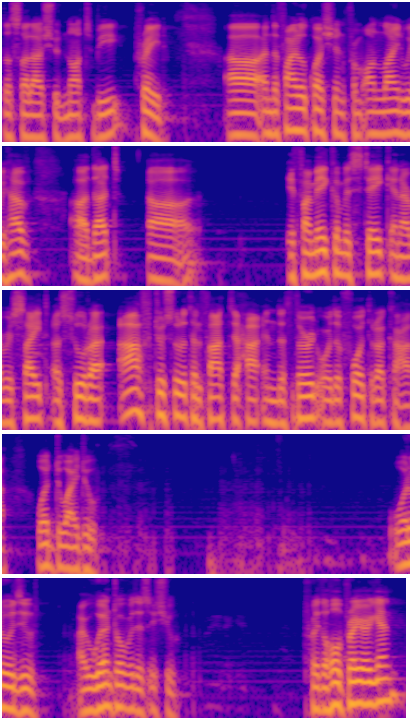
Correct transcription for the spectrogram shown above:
the salah should not be prayed. Uh, and the final question from online we have uh, that uh, if I make a mistake and I recite a surah after Surah Al Fatiha in the third or the fourth rak'ah, what do I do? What do we do? I went over this issue. Pray the whole prayer again?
